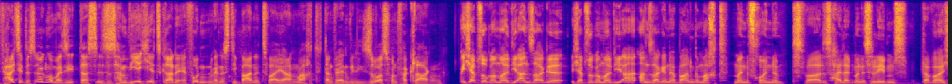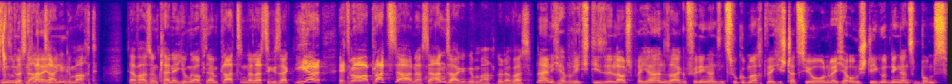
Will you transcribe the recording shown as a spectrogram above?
falls ihr das irgendwo mal seht, das, das haben wir hier jetzt gerade erfunden. Wenn es die Bahn in zwei Jahren macht, dann werden wir die sowas von verklagen. Ich habe sogar mal die Ansage, ich habe sogar mal die Ansage in der Bahn gemacht, meine Freunde. Das war das Highlight meines Lebens. Da war ich in so Du einem hast eine kleinen, Ansage gemacht. Da war so ein kleiner Junge auf deinem Platz und dann hast du gesagt, hier, jetzt machen wir Platz da und hast eine Ansage gemacht, oder was? Nein, ich habe richtig diese Lautsprecheransage für den ganzen Zug gemacht, welche Station, welcher Umstieg und den ganzen Bums.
